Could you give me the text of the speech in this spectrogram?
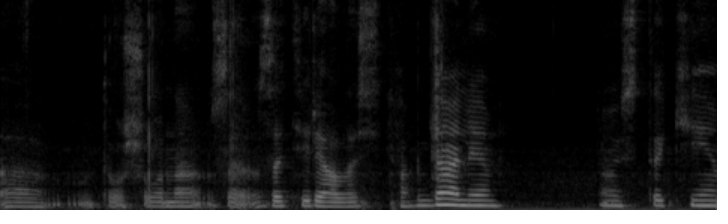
е, тому що вона затірялась. Так, Далі ось такі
